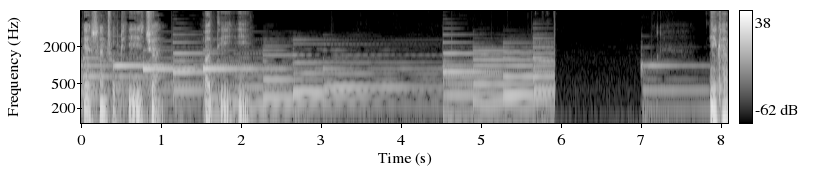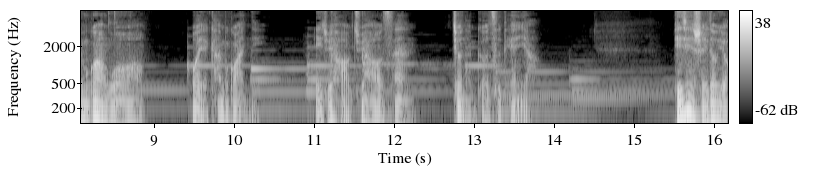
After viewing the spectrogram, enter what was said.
便生出疲倦和敌意。你看不惯我，我也看不惯你，一句好聚好散，就能各自天涯。脾气谁都有，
